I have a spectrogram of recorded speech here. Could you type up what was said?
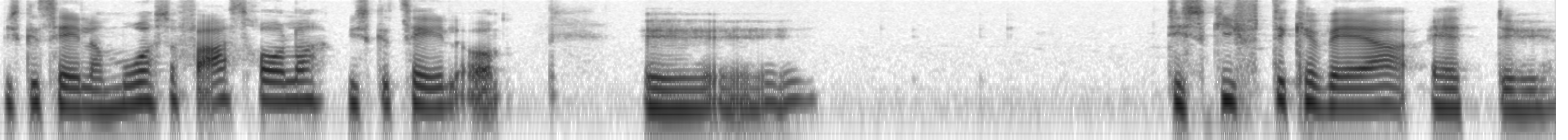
Vi skal tale om mors og fars roller. Vi skal tale om øh, det skift, det kan være at, øh,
